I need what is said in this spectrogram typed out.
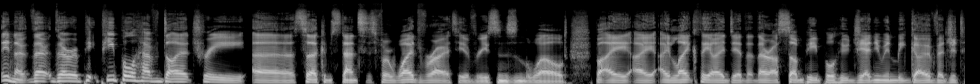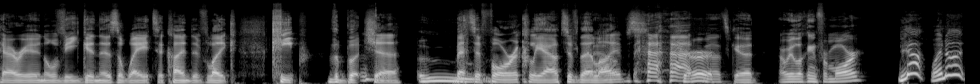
you know there there are pe- people have dietary uh circumstances for a wide variety of reasons in the world but I, I I like the idea that there are some people who genuinely go vegetarian or vegan as a way to kind of like keep the butcher Ooh. metaphorically out of their lives Sure. That's good. Are we looking for more? yeah why not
